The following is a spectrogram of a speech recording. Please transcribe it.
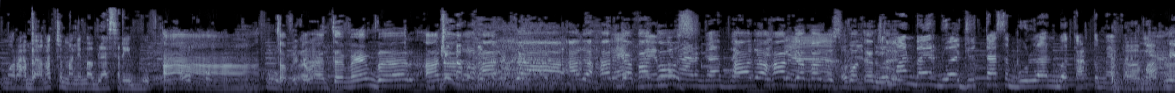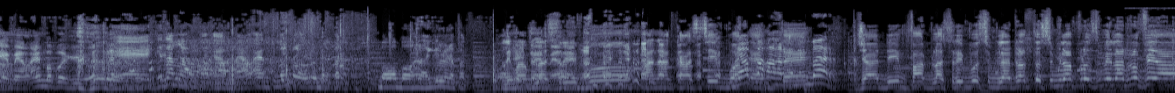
murah banget, cuma 15.000 ribu. Ah, tapi kalau ente member ada harga, ada harga Eh, member bagus, harga ada harga bagus Oh, buat gitu. ente. Cuman bayar 2 juta sebulan buat kartu membernya. Eh, maaf nih MLM apa gitu? Eh, kita nggak pakai MLM, cuman kalau lo dapat bawah-bawah lagi lo dapat. Lima belas ribu, anak kasih buat Berapa ente. member? Jadi empat belas ribu sembilan ratus sembilan puluh sembilan rupiah.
